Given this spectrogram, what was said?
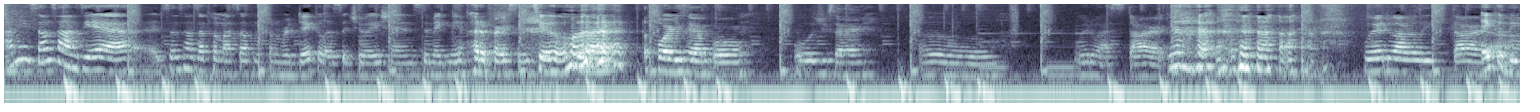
I mean, sometimes, yeah. Sometimes I put myself in some ridiculous situations to make me a better person too. like, for example, what would you say? Oh, where do I start? where do I really start? It could um, be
